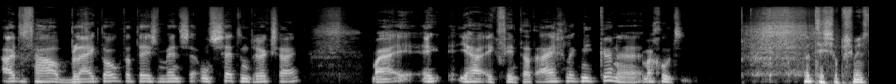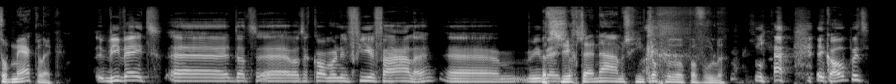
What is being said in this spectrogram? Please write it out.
uit het verhaal blijkt ook dat deze mensen ontzettend druk zijn. Maar ik, ja, ik vind dat eigenlijk niet kunnen. Maar goed. Het is op zijn minst opmerkelijk. Wie weet, uh, dat, uh, want er komen nu vier verhalen. Uh, wie dat weet ze zich daarna misschien toch weer op voelen. ja, ik hoop het.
